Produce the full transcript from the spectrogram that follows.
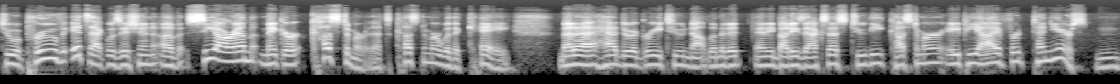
to approve its acquisition of CRM maker Kustomer. That's customer with a K. Meta had to agree to not limit it, anybody's access to the Kustomer API for 10 years. And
